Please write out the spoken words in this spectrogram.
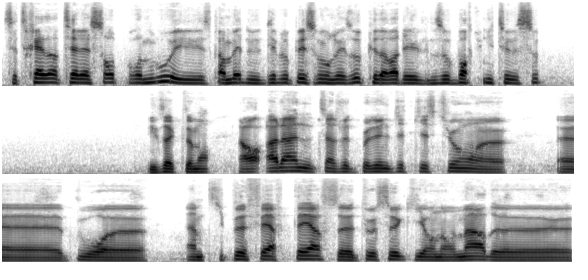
c'est très intéressant pour nous et ça permet de développer son réseau que d'avoir des, opportunités aussi. Exactement. Alors Alan, tiens, je vais te poser une petite question euh, euh, pour euh, un petit peu faire taire tous ceux qui en ont marre de,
